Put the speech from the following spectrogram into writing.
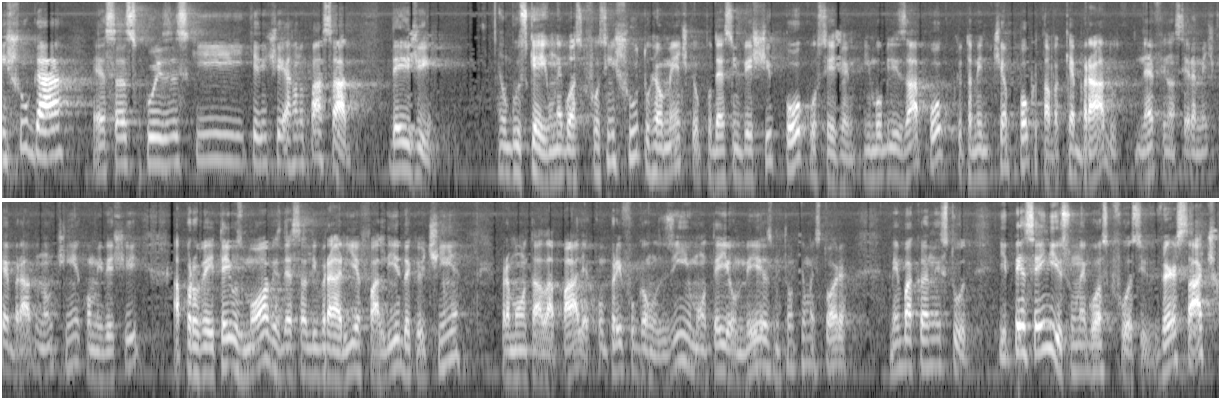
enxugar essas coisas que, que a gente erra no passado. Desde eu busquei um negócio que fosse enxuto realmente, que eu pudesse investir pouco, ou seja, imobilizar pouco, porque eu também tinha pouco, estava quebrado, né, financeiramente quebrado, não tinha como investir. Aproveitei os móveis dessa livraria falida que eu tinha para montar a La Palha, comprei fogãozinho, montei eu mesmo, então tem uma história bem bacana nisso tudo. E pensei nisso, um negócio que fosse versátil,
